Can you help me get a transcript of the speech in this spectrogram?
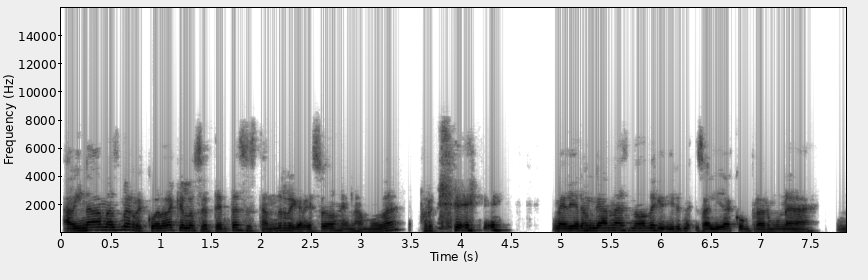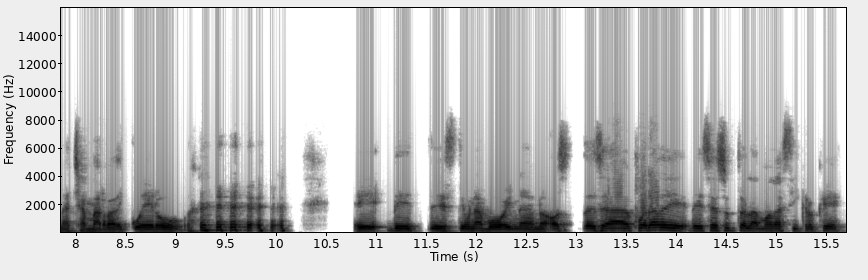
a mí nada más me recuerda que los 70 están de regreso en la moda, porque me dieron ganas, ¿no? De ir, salir a comprarme una, una chamarra de cuero, eh, de, este, una boina, ¿no? O, sea, fuera de, ese asunto de la moda, sí creo que,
